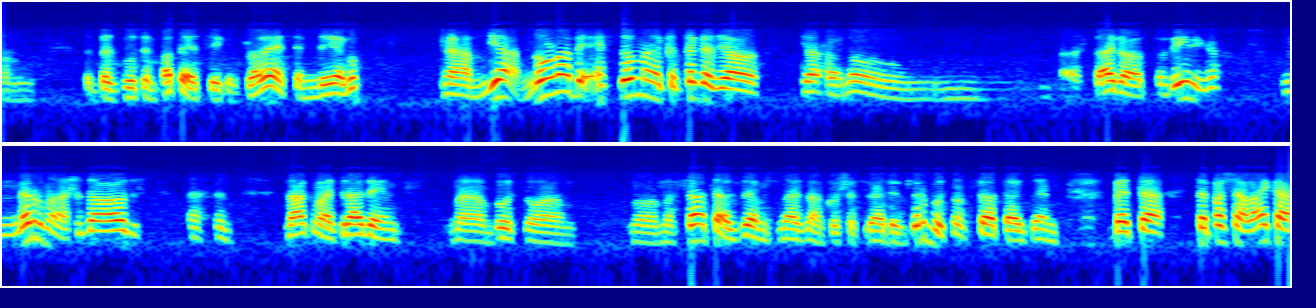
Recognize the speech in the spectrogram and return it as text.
Un, tāpēc būsim pateicīgi un slavēsim Dievu. Um, jā, nu labi, es domāju, ka tagad jau, jau nu, staigājot pa viļņu, nerunāšu daudz. Nākamais rādījums būs no, no, no sātās zemes, un šis rādījums var būt no sātās zemes. Bet uh, tā pašā laikā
